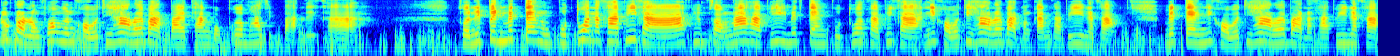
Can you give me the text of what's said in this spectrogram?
รูปหล่อหลวงพ่อเงินขอไว้ที่ห้าร้อยบาทปลายทางบอกเพิ่มห้าสิบบาทเลยค่ะ ส่วนนี้เป็นเม็ดแตงหลวงปู่ทวดนะคะ พี่ขาพิมพ์สองหน้าค่ะ พี่เม็ดแตงปู่ทวดค่ะ พี่ขานี่ขอไว้ที่ห้าร้อยบาทเหมือนกันค่ะพี่นะคะ เม็ดแตงนี่ขอไว้ที่ห้าร้อยบาทนะคะ พี่นะคะ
